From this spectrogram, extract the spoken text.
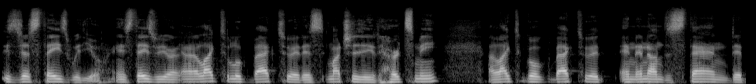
it just stays with you. And it stays with you. And I like to look back to it as much as it hurts me. I like to go back to it and then understand that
